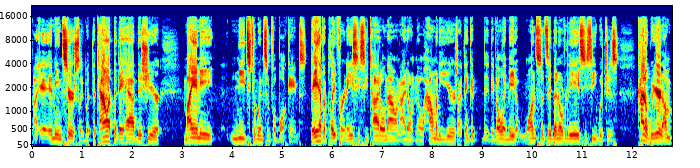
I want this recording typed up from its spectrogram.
I, I mean, seriously, with the talent that they have this year, Miami needs to win some football games. They haven't played for an ACC title now, and I don't know how many years. I think it, they've only made it once since they've been over to the ACC, which is kind of weird. I'm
